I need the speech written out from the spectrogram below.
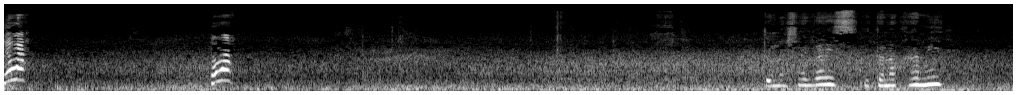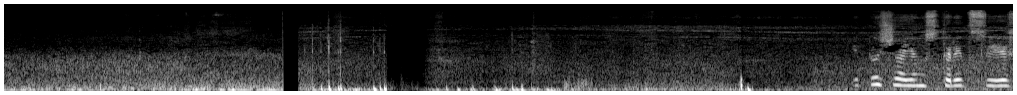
Yan lang. Ito na siya guys. Dito na kami. Ito siya yung street sis.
